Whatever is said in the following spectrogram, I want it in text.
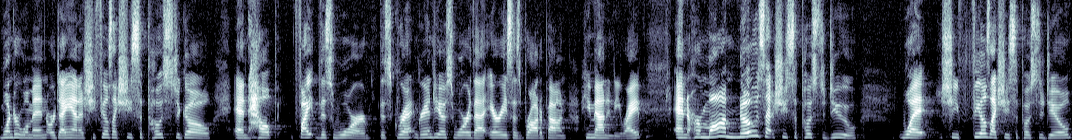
Wonder Woman or Diana, she feels like she's supposed to go and help fight this war, this grandiose war that Ares has brought upon humanity, right? And her mom knows that she's supposed to do what she feels like she's supposed to do,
